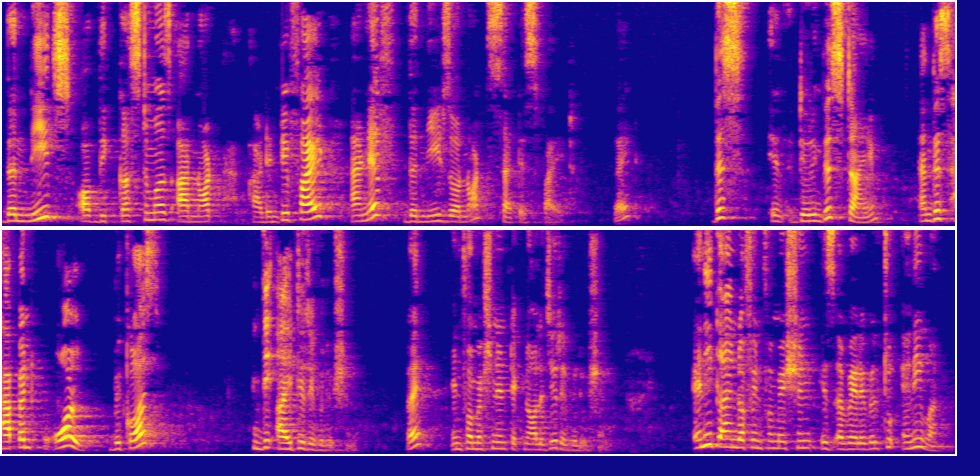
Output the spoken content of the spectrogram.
the needs of the customers are not identified and if the needs are not satisfied right this in, during this time and this happened all because the IT revolution right? Information and technology revolution. Any kind of information is available to anyone.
